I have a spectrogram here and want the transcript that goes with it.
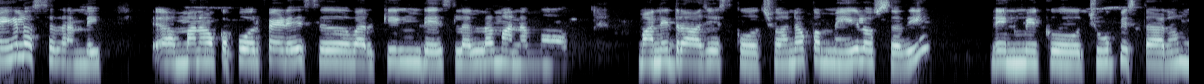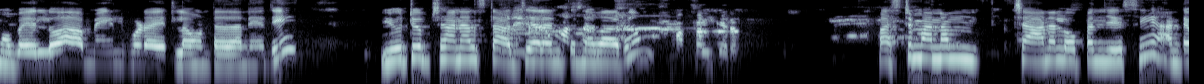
మెయిల్ వస్తుందండి. మనం ఒక ఫోర్ ఫైవ్ డేస్ వర్కింగ్ డేస్లలో మనము మనీ డ్రా చేసుకోవచ్చు అని ఒక మెయిల్ వస్తుంది. నేను మీకు చూపిస్తాను మొబైల్లో ఆ మెయిల్ కూడా ఎట్లా ఉంటుంది అనేది యూట్యూబ్ ఛానల్ స్టార్ట్ చేయాలనుకున్న వారు ఫస్ట్ మనం ఛానల్ ఓపెన్ చేసి అంటే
